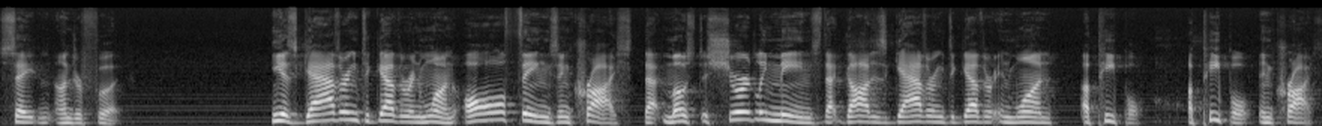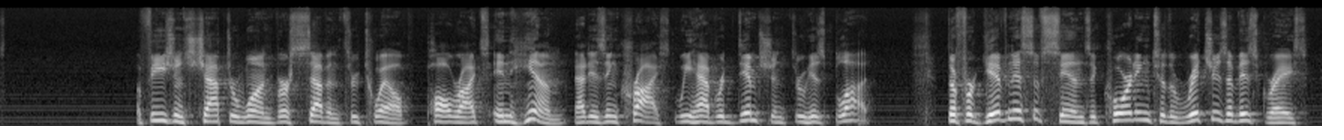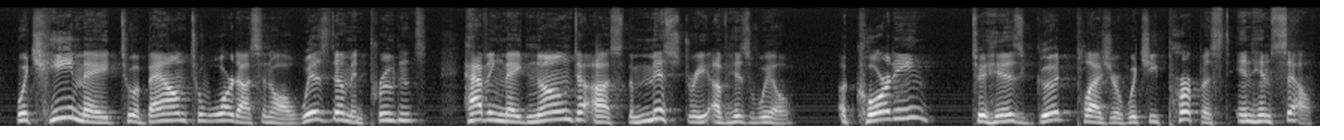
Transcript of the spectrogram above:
Satan underfoot. He is gathering together in one all things in Christ. That most assuredly means that God is gathering together in one a people, a people in Christ. Ephesians chapter 1, verse 7 through 12, Paul writes, In him, that is in Christ, we have redemption through his blood, the forgiveness of sins according to the riches of his grace, which he made to abound toward us in all wisdom and prudence, having made known to us the mystery of his will, according to his good pleasure, which he purposed in himself,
